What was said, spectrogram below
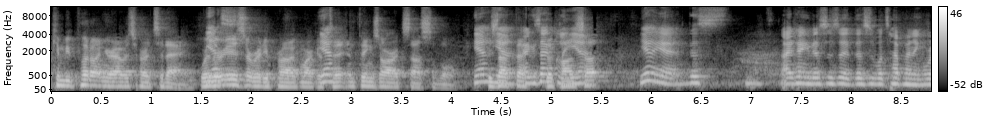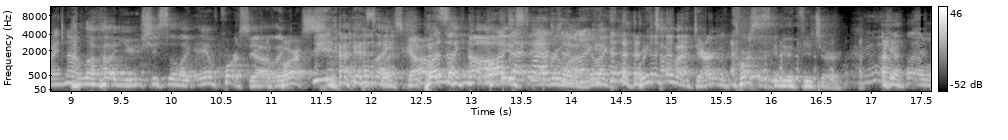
can be put on your avatar today, where there Yes. is already product market Yeah. fit and things are accessible. Yeah, is yeah, that the, exactly. the concept? Yeah. yeah, yeah. This, I think this is it. This is what's happening right now. I love how you. She's still like, yeah, of course, yeah, Of like, course. Yeah, it's like, Let's go. But Was it's like not obvious to question? everyone. You're like, Like- what are you talking about, Derek? Of course, it's gonna be the future. I love and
